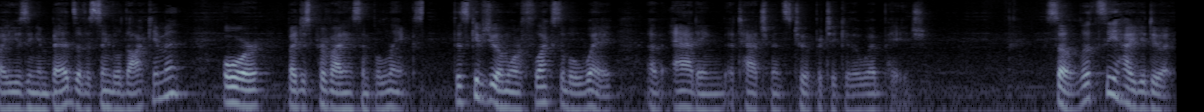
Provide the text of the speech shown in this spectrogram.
by using embeds of a single document, or by just providing simple links. This gives you a more flexible way of adding attachments to a particular web page. So let's see how you do it.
